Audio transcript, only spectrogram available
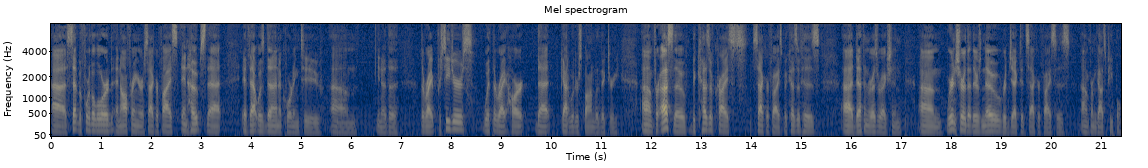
uh, set before the Lord an offering or a sacrifice in hopes that if that was done according to um, you know the the right procedures with the right heart, that God would respond with victory. Um, for us, though, because of Christ's sacrifice, because of his uh, death and resurrection, um, we're ensured that there's no rejected sacrifices um, from God's people,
